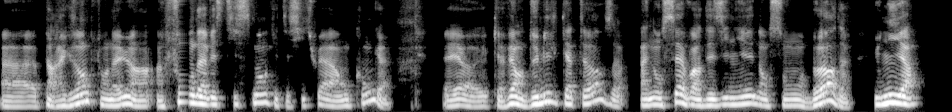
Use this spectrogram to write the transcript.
par exemple, on a eu un fonds d'investissement qui était situé à Hong Kong et euh, qui avait en 2014 annoncé avoir désigné dans son board une IA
